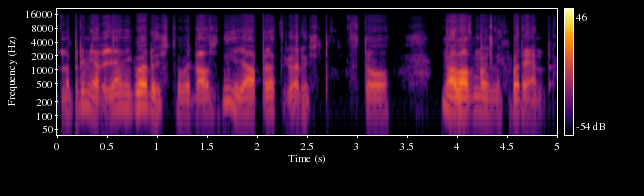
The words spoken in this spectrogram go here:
Например, я не говорю, что вы должны, я просто говорю, что, что на возможных вариантах.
